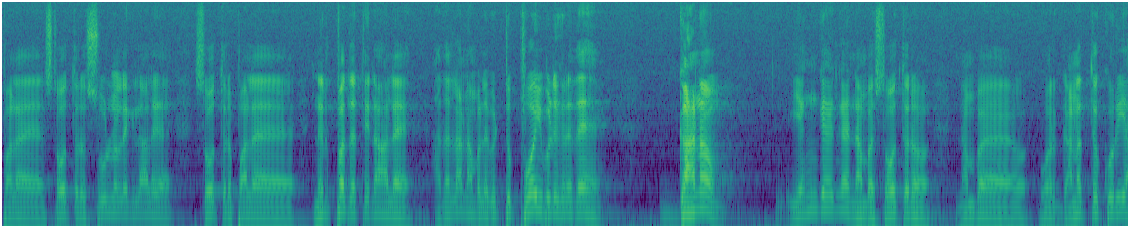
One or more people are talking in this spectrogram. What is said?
பல ஸ்தோத்திர சூழ்நிலைகளால் ஸ்தோத்திர பல நிர்பந்தத்தினால அதெல்லாம் நம்மளை விட்டு போய் விடுகிறதே. கணம் எங்கெங்க நம்ம சோத்திரம் நம்ம ஒரு கணத்துக்குரிய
